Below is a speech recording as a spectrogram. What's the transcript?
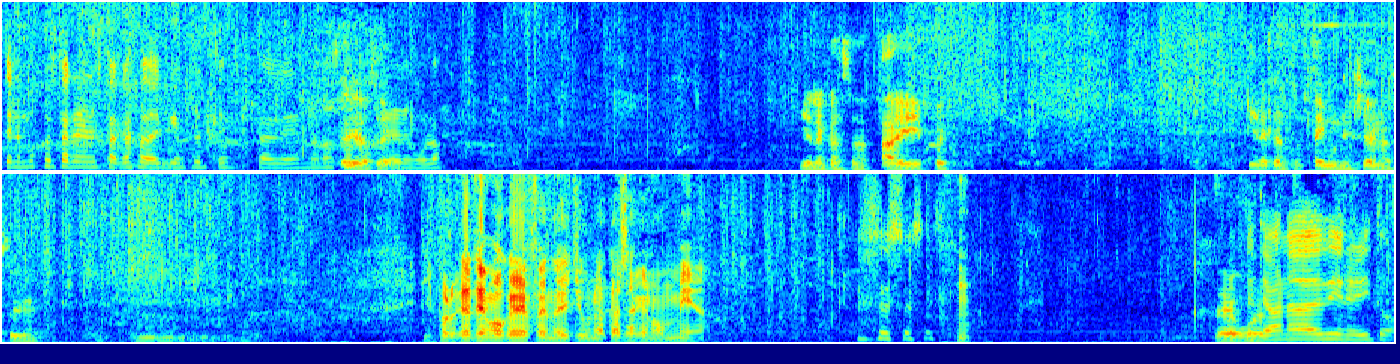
Tenemos que estar en esta casa de aquí enfrente. O sea que no nos Sí, podemos ir sé. a ningún lado. Y en la casa hay, pues. Y en la casa hay munición, así que. ¿Y por qué tengo que defender yo una casa que no es mía? Porque te van a dar dinerito.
